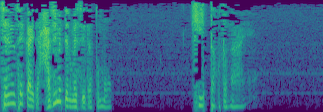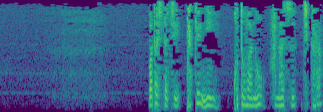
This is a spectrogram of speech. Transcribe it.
全世界で初めてのメッセージだと思う。聞いたことない。私たちだけに言葉の話す力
